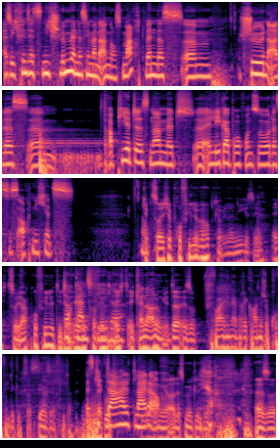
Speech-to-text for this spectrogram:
Also ich finde es jetzt nicht schlimm, wenn das jemand anderes macht, wenn das ähm, schön alles ähm, drapiert ist, ne, mit äh, Erlegerbruch und so. Das ist auch nicht jetzt. Gibt es solche Profile überhaupt? Ich habe ich noch nie gesehen. Echt? So Jagdprofile, die Doch, da ganz viele. Echt? Keine Ahnung. Da, also Vor allen Dingen amerikanische Profile gibt es da sehr, sehr viele. Es gibt da halt leider auch. Ja, alles Mögliche. Ja. Also.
